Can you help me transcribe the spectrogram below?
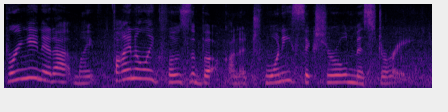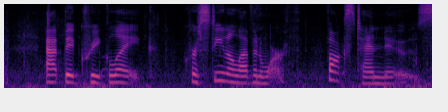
Bringing it up might finally close the book on a 26 year old mystery. At Big Creek Lake, Christina Leavenworth, Fox 10 News.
